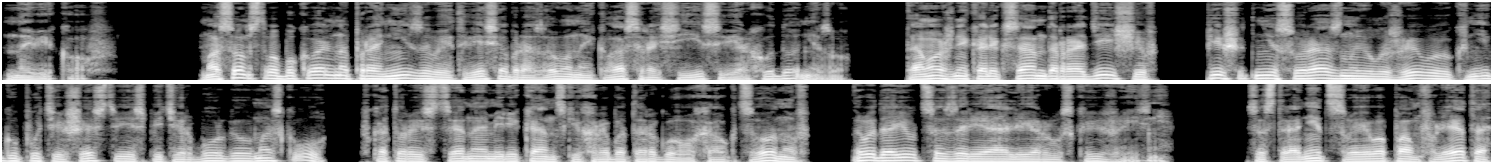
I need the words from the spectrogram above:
Новиков. Масонство буквально пронизывает весь образованный класс России сверху донизу. Таможник Александр Радищев пишет несуразную лживую книгу путешествия из Петербурга в Москву», в которой сцены американских работорговых аукционов выдаются за реалии русской жизни. Со страниц своего памфлета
